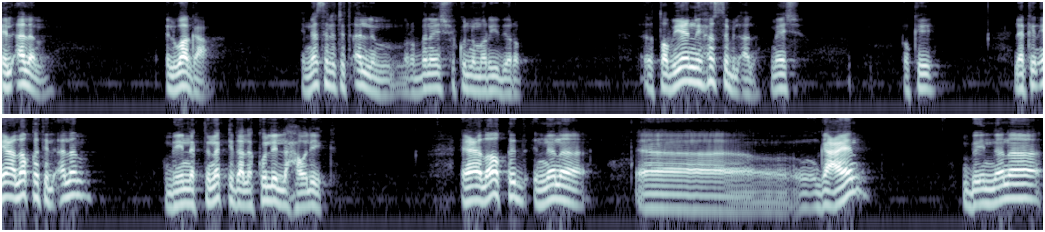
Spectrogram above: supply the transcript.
الألم الوجع الناس اللي بتتألم ربنا يشفي كل مريض يا رب. طبيعي إنه يحس بالألم ماشي أوكي. لكن إيه علاقة الألم بإنك تنكد على كل اللي حواليك؟ إيه علاقة إن أنا آه، جعان بإن أنا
